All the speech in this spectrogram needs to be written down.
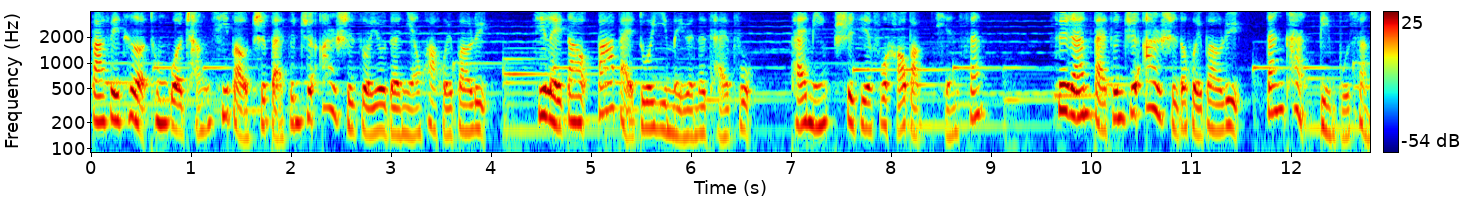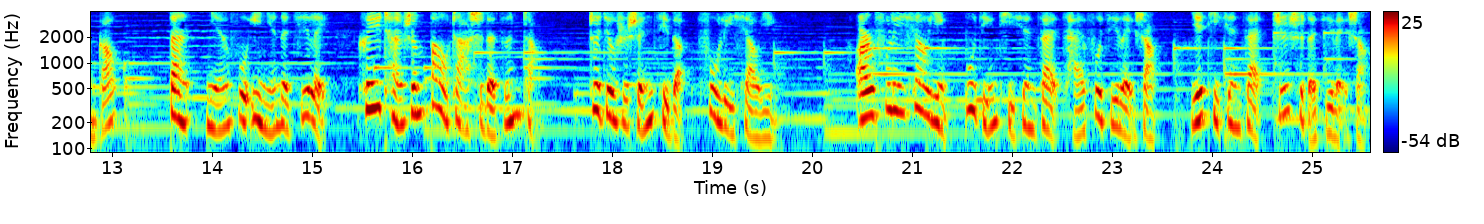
巴菲特通过长期保持百分之二十左右的年化回报率。积累到八百多亿美元的财富，排名世界富豪榜前三。虽然百分之二十的回报率单看并不算高，但年复一年的积累可以产生爆炸式的增长，这就是神奇的复利效应。而复利效应不仅体现在财富积累上，也体现在知识的积累上。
